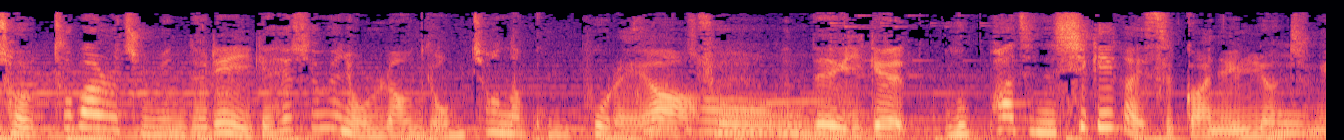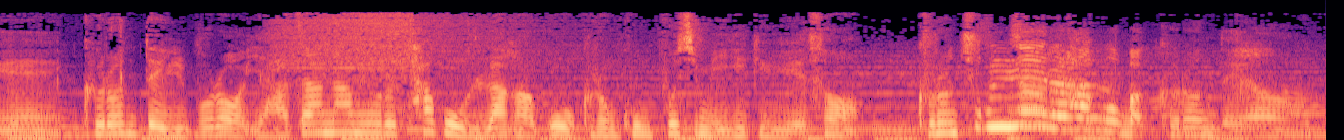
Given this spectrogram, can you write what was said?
저 투바루 주민들이 이게 해수면이 올라오는 게 엄청난 공포래요. 근데 이게 높아지는 시기가 있을 거 아니에요, 1년 중에. 그런 때 일부러 야자나무를 타고 올라가고 그런 공포심 이기기 위해서 그런 축제를 하고 막 그런데요.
